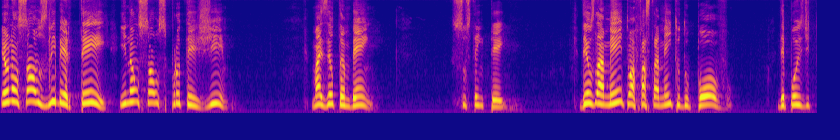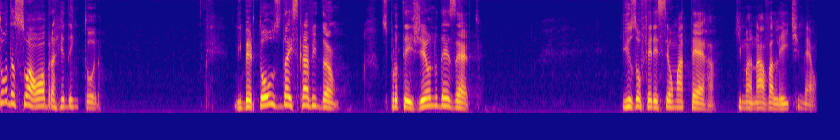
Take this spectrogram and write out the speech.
Eu não só os libertei e não só os protegi, mas eu também sustentei. Deus lamenta o afastamento do povo depois de toda a sua obra redentora libertou-os da escravidão, os protegeu no deserto e os ofereceu uma terra que manava leite e mel.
